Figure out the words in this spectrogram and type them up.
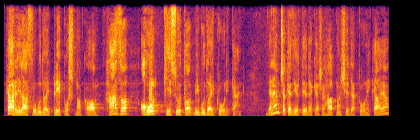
Károly László budai prépostnak a háza, ahol készült a mi budai krónikánk. De nem csak ezért érdekes a Hartmann Schäder krónikája,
